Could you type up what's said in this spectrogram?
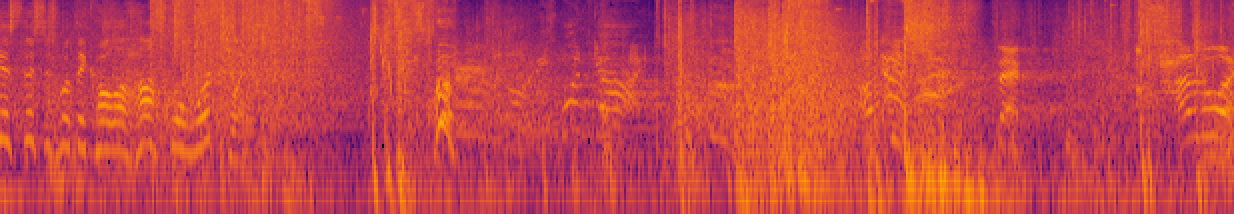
Guess this is what they call a hostile workplace. One guy! Out of the way!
